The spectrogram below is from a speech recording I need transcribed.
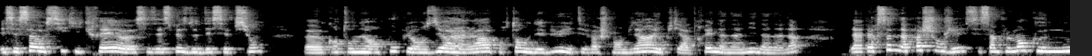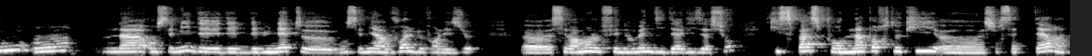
Et c'est ça aussi qui crée ces espèces de déceptions quand on est en couple et on se dit oh là là, pourtant au début il était vachement bien et puis après nanani nanana. La personne n'a pas changé. C'est simplement que nous on a, on s'est mis des, des, lunettes, on s'est mis un voile devant les yeux. c'est vraiment le phénomène d'idéalisation qui se passe pour n'importe qui sur cette terre.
